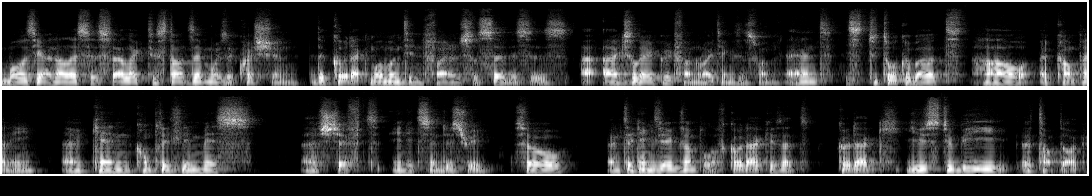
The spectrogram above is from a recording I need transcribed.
more the analysis, I like to start them with a question. The Kodak moment in financial services, I actually a good fun writing this one. And it's to talk about how a company uh, can completely miss a shift in its industry. So I'm taking the example of Kodak is that Kodak used to be a top dog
